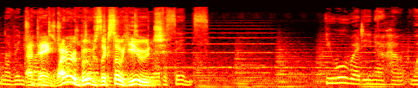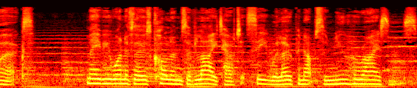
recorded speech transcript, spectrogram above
and I've been God trying dang, to why do her boobs look so give it you huge? Ever since. You already know how it works. Maybe one of those columns of light out at sea will open up some new horizons.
